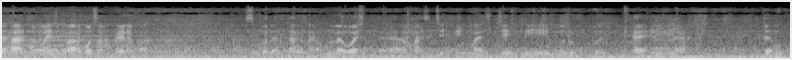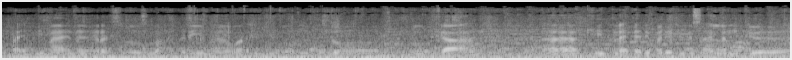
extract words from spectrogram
Jahat ramai jemaah baru sampai nampak. Semua datang nak melawat uh, masjid ni. Masjid ni merupakan uh, tempat di mana Rasulullah terima wahyu untuk tukar uh, kiblat daripada Jerusalem ke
